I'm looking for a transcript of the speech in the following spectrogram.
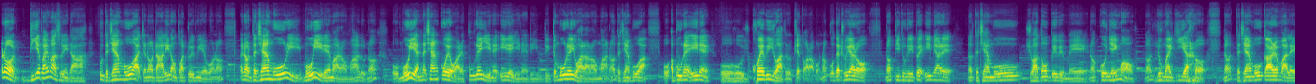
အဲ့တော့ဒီရဲ့ဘိုင်းမှာဆိုရင်ဒါ ခုတကြံမိုးကကျွန်တော်ဒါလေးတောင်သွားတွေးမိတယ်ပေါ့နော်အဲ့တော့တကြံမိုးတွေမိုးရီထဲမှာတောင်မှလို့နော်ဟိုမိုးရီကနှစ်ချမ်းကွဲသွားတယ်ပူတဲ့ရေနဲ့အေးတဲ့ရေနဲ့ဒီဒီတမိုးလေးရွာလာတောင်မှနော်တကြံမိုးကဟိုအပူနဲ့အေးနဲ့ဟိုဟိုခွဲပြီးရွာသလိုဖြစ်သွားတာပေါ့နော်ကိုသက်ထွေးကတော့နော်ပြည်သူတွေအတွက်အေးများတဲ့ နော်တကြံမိုးရွာသွန်းပေးပေမဲ့နော်ကိုငိမ့်မောင်နော်လူမိုက်ကြီးကတော့နော်တကြံမိုးကားထဲမှာလဲ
